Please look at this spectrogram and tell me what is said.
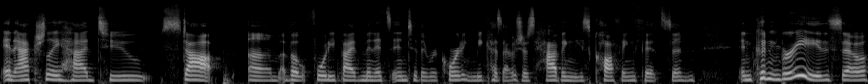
and actually had to stop um, about 45 minutes into the recording because I was just having these coughing fits and and couldn't breathe. So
